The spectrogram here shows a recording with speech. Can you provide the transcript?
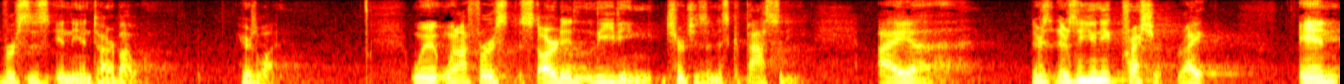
verses in the entire Bible. Here's why. When, when I first started leading churches in this capacity, I. Uh, there's, there's a unique pressure, right? And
